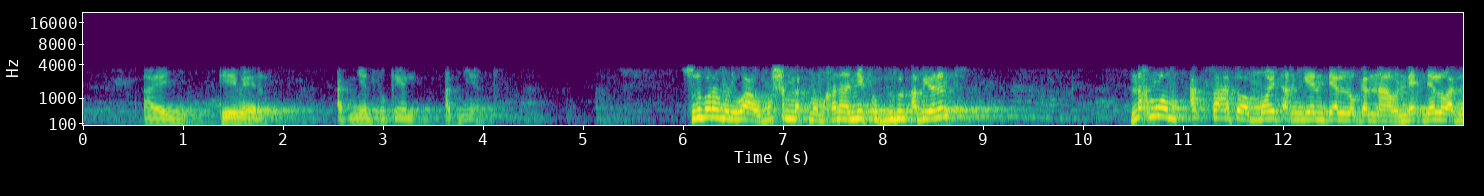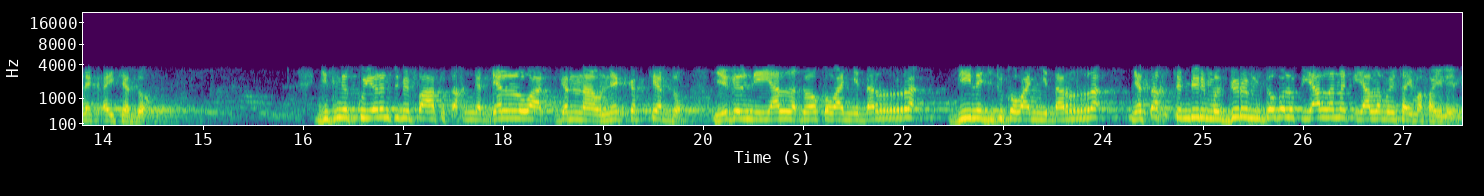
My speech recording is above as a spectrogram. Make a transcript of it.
ay téeméer ak ñeent fukkeel ak ñeent suñu borom ni waaw muhammad moom xanaa nekkut lu dul ab yonent ndax moom ak faatoom mooy tax ngeen dellu gannaaw ne delluwaat nekk ay ceddo gis nga ku yonent bi faatu tax nga delluwaat gannaaw nekk ab ceddo yëgal ni yàlla doo ko wàññi dara diine ji du ko wàññi dara ña tax ca mbir ma gërëm dogalub yàlla nag yàlla muy say ma fay leen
